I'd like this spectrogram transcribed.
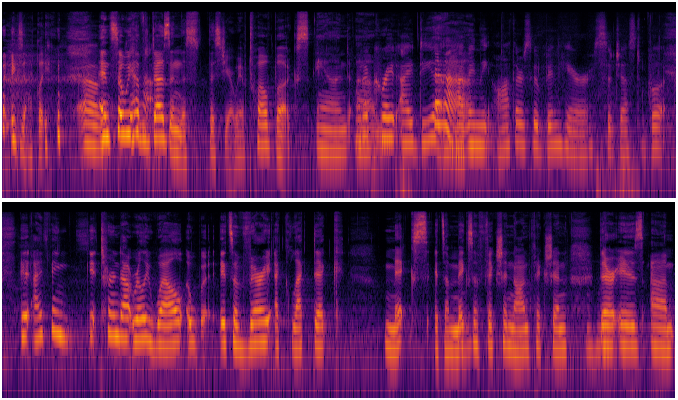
exactly. and so we have a dozen this this year. We have twelve books, and What a um, great idea, yeah. having the authors who've been here suggest books. It, I think it turned out really well. It's a very eclectic mix. It's a mix of fiction, nonfiction. There is, um,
